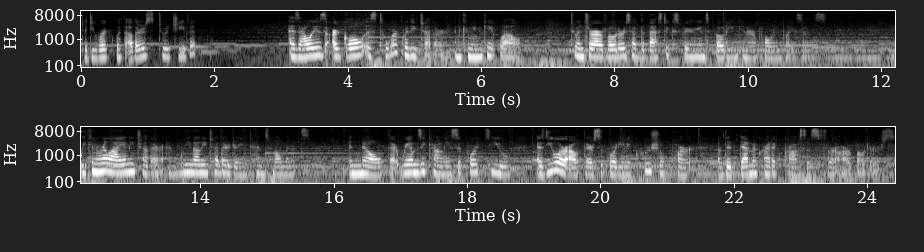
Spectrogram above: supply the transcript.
Did you work with others to achieve it? As always, our goal is to work with each other and communicate well to ensure our voters have the best experience voting in our polling places. We can rely on each other and lean on each other during tense moments and know that Ramsey County supports you as you are out there supporting a crucial part of the democratic process for our voters.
